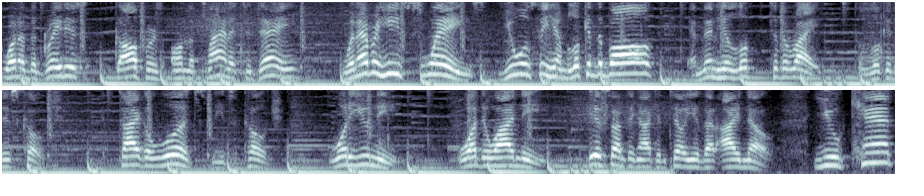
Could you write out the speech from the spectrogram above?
one of the greatest golfers on the planet today, whenever he swings, you will see him look at the ball and then he'll look to the right to look at his coach. If Tiger Woods needs a coach, what do you need? What do I need? Here's something I can tell you that I know. You can't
